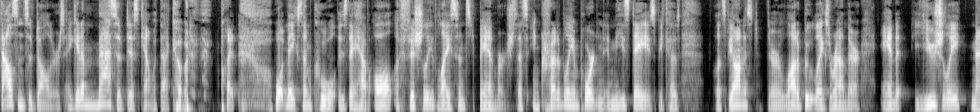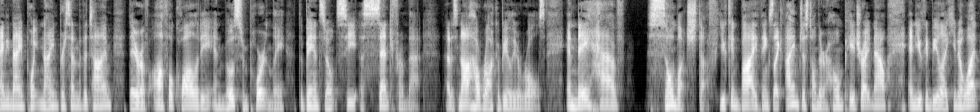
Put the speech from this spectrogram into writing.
thousands of dollars and get a massive discount with that code. but what makes them cool is they have all officially licensed band merch. That's incredibly important in these days because let's be honest, there are a lot of bootlegs around there. And usually, 99.9% of the time, they are of awful quality. And most importantly, the bands don't see a cent from that. That is not how Rockabilia rolls. And they have so much stuff. You can buy things like I'm just on their homepage right now, and you can be like, you know what?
